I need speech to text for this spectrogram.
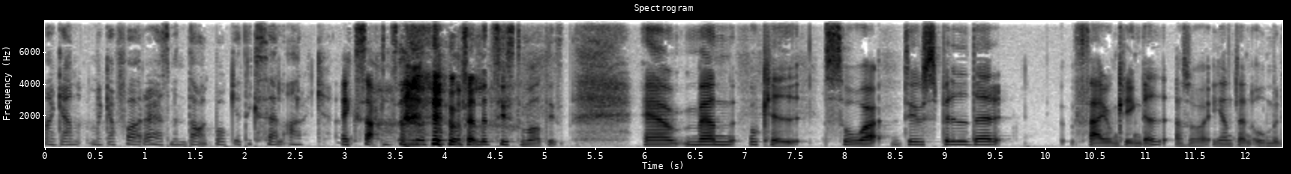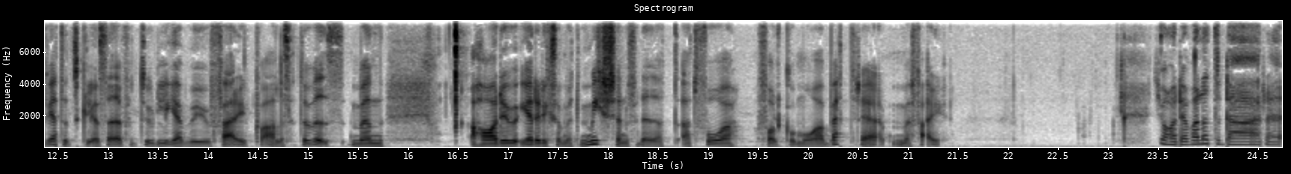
Man kan, man kan föra det här som en dagbok i ett Excel-ark. Exakt, väldigt systematiskt. Eh, men okej, okay. så du sprider färg omkring dig, alltså egentligen omedvetet skulle jag säga, för du lever ju färg på alla sätt och vis. Men har du, är det liksom ett mission för dig att, att få folk att må bättre med färg? Ja, det var lite där eh,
